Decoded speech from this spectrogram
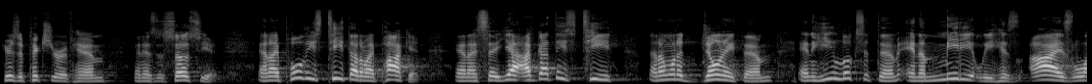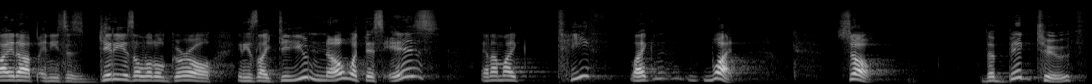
Here's a picture of him and his associate. And I pull these teeth out of my pocket, and I say, Yeah, I've got these teeth, and I want to donate them. And he looks at them, and immediately his eyes light up, and he's as giddy as a little girl. And he's like, Do you know what this is? And I'm like, Teeth? Like, what? So, the big tooth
